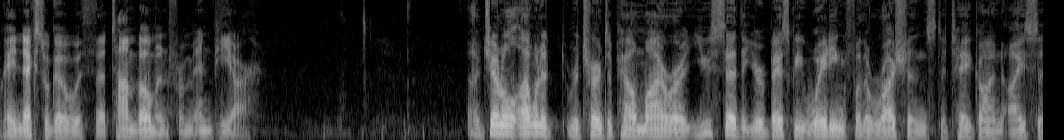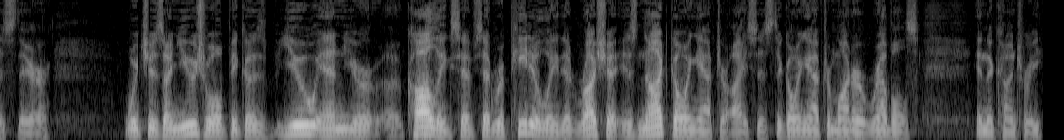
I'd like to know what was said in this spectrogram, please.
Okay, next we'll go with uh, Tom Bowman from NPR. Uh, General, I want to return to Palmyra. You said that you're basically waiting for the Russians to take on ISIS there, which is unusual because you and your uh, colleagues have said repeatedly that Russia is not going after ISIS. They're going after moderate rebels in the country.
